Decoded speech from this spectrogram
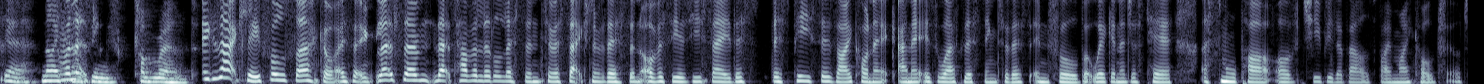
yeah, nice Well, how things come round. Exactly, full circle. I think let's um let's have a little listen to a section of this, and obviously, as you say, this this piece is iconic and it is worth listening to this in full. But we're going to just hear a small part of "Tubular Bells" by Mike Oldfield.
